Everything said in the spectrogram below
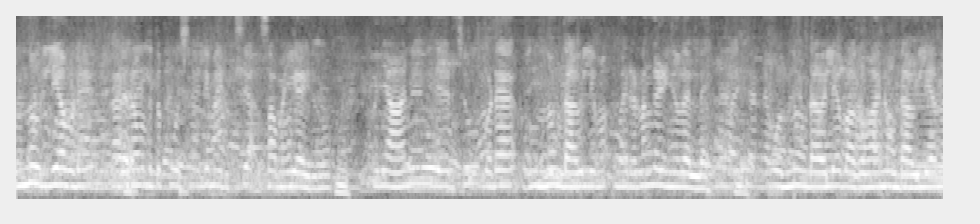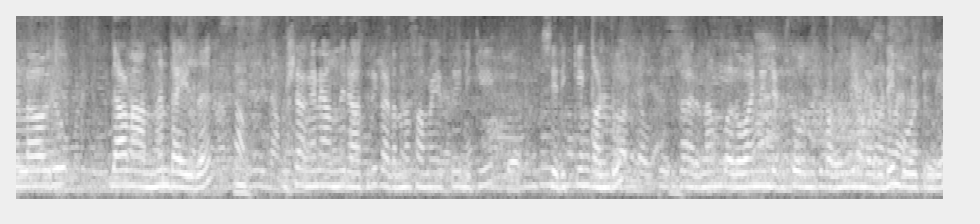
ഒന്നുമില്ല അവിടെ. കാരണം ഇവിടുത്തെ പൂശാലി മരിച്ച സമയമായിരുന്നു അപ്പൊ ഞാൻ വിചാരിച്ചു ഇവിടെ ഒന്നും ഉണ്ടാവില്ല. മരണം കഴിഞ്ഞതല്ലേ. ഒന്നും ഉണ്ടാവില്ല ഭഗവാനും ഉണ്ടാവില്ല എന്നുള്ള ഒരു ഇതാണ് അന്നുണ്ടായത് പക്ഷെ അങ്ങനെ അന്ന് രാത്രി കടന്ന സമയത്ത് എനിക്ക് ശരിക്കും കണ്ടു. കാരണം ഭഗവാൻ എന്റെ അടുത്ത് വന്നിട്ട് പറഞ്ഞു ഞാൻ എവിടെയും പോയിട്ടില്ല.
